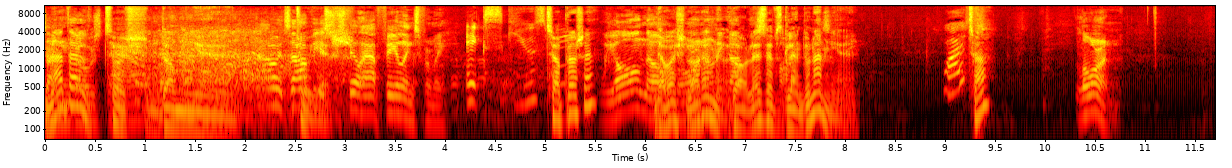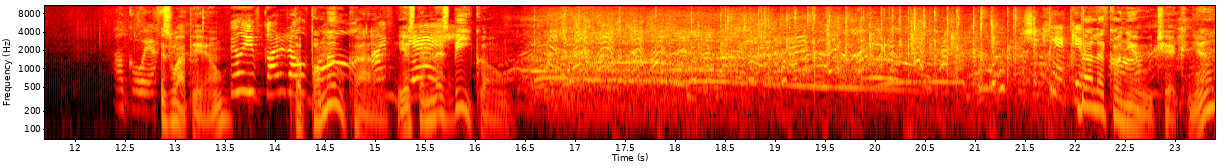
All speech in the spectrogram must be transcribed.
Nadal coś do mnie... Czujesz. Co proszę? Dałaś Lauren rolę ze względu na mnie. Co? Lauren, Złapię ją. To pomyłka. Jestem lesbijką. Daleko nie ucieknie.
